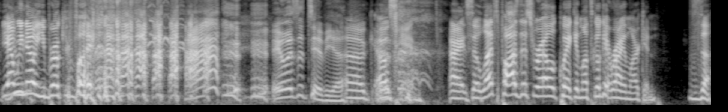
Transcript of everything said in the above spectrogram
Yeah, we know you broke your foot. it was a tibia. okay. okay. All right, so let's pause this real quick and let's go get Ryan Larkin. Z. All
